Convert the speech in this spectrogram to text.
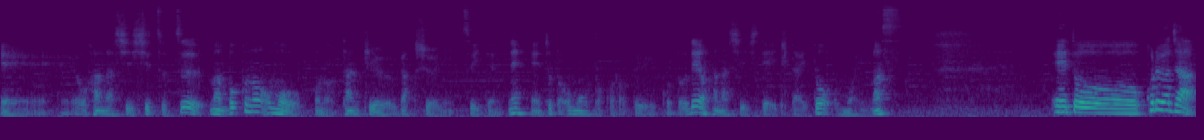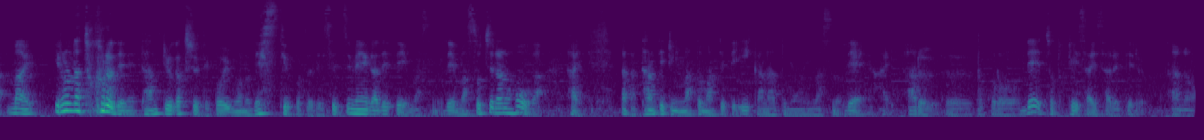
えー、お話ししつつ、まあ、僕の思うこの探究学習についてねちょっと思うところということでお話ししていきたいと思います。えっ、ー、と、これはじゃあ、まあ、いろんなところでね、探究学習ってこういうものですということで説明が出ていますので、まあ、そちらの方が、はい、なんか端的にまとまってていいかなと思いますので、はい、あるところでちょっと掲載されてる、あの、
